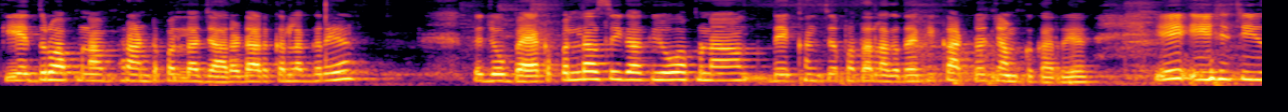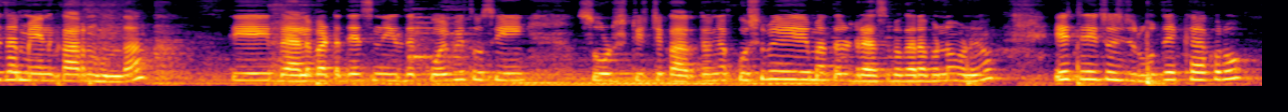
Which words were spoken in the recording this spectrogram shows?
ਕਿ ਇਧਰੋਂ ਆਪਣਾ ਫਰੰਟ ਪੱਲਾ ਜ਼ਿਆਦਾ ਡਾਰਕ ਲੱਗ ਰਿਹਾ। ਤੇ ਜੋ ਬੈਕ ਪੱਲਾ ਸੀਗਾ ਕਿ ਉਹ ਆਪਣਾ ਦੇਖਣ 'ਚ ਪਤਾ ਲੱਗਦਾ ਕਿ ਘੱਟ ਚਮਕ ਕਰ ਰਿਹਾ। ਹੈ। ਇਹ ਇਸ ਚੀਜ਼ ਦਾ ਮੇਨ ਕਾਰਨ ਹੁੰਦਾ। ਤੇ ਵੈਲਵਟ ਦੇ ਸਨੀਲ ਦੇ ਕੋਈ ਵੀ ਤੁਸੀਂ ਸੂਟ ਸਟਿਚ ਕਰਦੇ ਹੋ ਜਾਂ ਕੁਝ ਵੀ ਮਤਲਬ ਡਰੈਸ ਵਗੈਰਾ ਬਣਾਉਣੇ ਹੋ, ਇਹ ਚੀਜ਼ ਤੁਸੀਂ ਜ਼ਰੂਰ ਦੇਖਿਆ ਕਰੋ।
